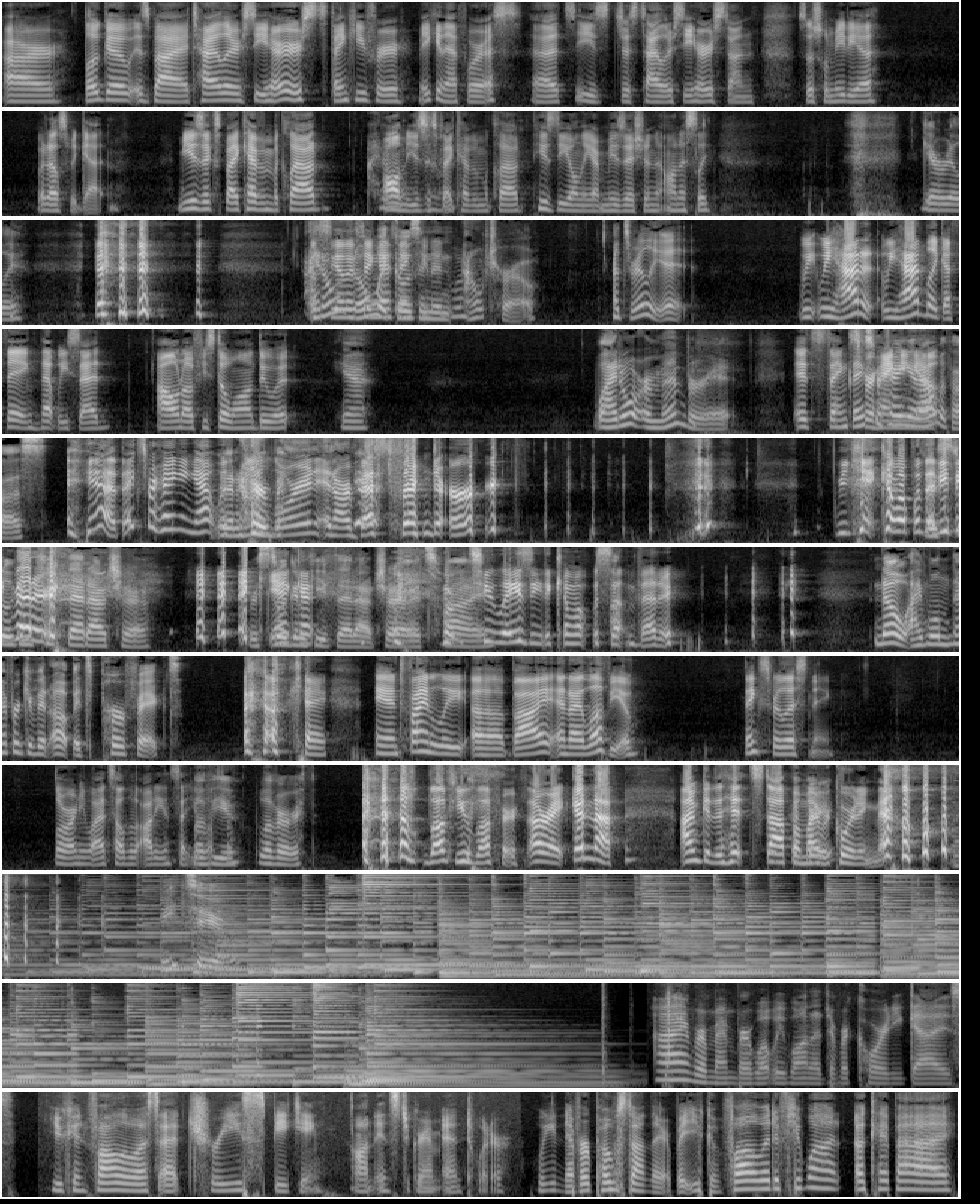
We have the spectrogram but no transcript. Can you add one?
Our logo is by Tyler C. Hurst. Thank you for making that for us. Uh, it's he's just Tyler C. Hurst on social media. What else we got? Music's by Kevin MacLeod. All music's by Kevin MacLeod. He's the only musician, honestly. Yeah, really. I don't the other know what goes in an people outro. That's really it. We we had it. We had like a thing that we said. I don't know if you still want to do it. Yeah. Well, I don't remember it. It's thanks, Thanks for, hanging, out out. with us. yeah, thanks for hanging out with And me, our- and Lauren, and our best friend Earth. we can't come up with We're anything better. keep that outro. We're still gonna go- keep that outro. It's We're too lazy to come up with something better. No, I will never give it up. It's perfect. okay. And finally, uh, bye, and I love you. Thanks for listening. Lauren, you want to tell the audience that you love, Love you. Love Earth. love you, love her. All right, good enough. I'm going to hit stop on my Alright. recording now. Me too. Remember what we wanted to record, you guys. You can follow us at Trees Speaking on Instagram and Twitter. We never post on there, but you can follow it if you want. Okay, bye.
